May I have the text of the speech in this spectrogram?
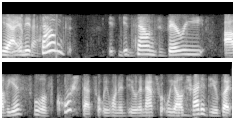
Yeah, and it sounds it, it mm-hmm. sounds very obvious. Well, of course that's what we want to do and that's what we all try to do, but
